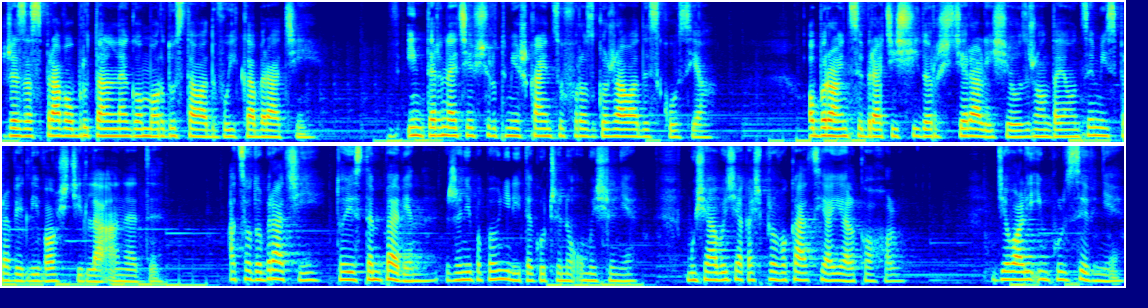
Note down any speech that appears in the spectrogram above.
że za sprawą brutalnego mordu stała dwójka braci. W internecie wśród mieszkańców rozgorzała dyskusja. Obrońcy braci Sidor ścierali się z żądającymi sprawiedliwości dla Anety. A co do braci, to jestem pewien, że nie popełnili tego czynu umyślnie. Musiała być jakaś prowokacja i alkohol. Działali impulsywnie.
